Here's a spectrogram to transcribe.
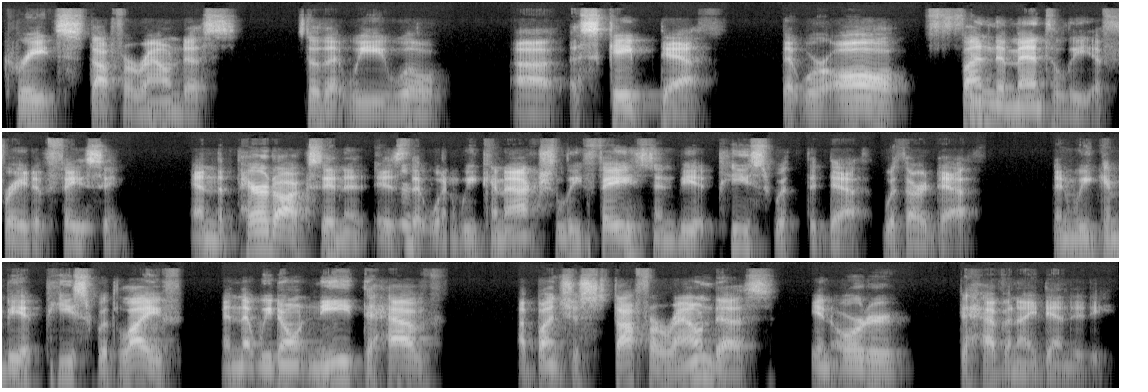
create stuff around us so that we will uh, escape death that we're all fundamentally afraid of facing. And the paradox in it is Mm. that when we can actually face and be at peace with the death with our death then we can be at peace with life and that we don't need to have a bunch of stuff around us in order to have an identity.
